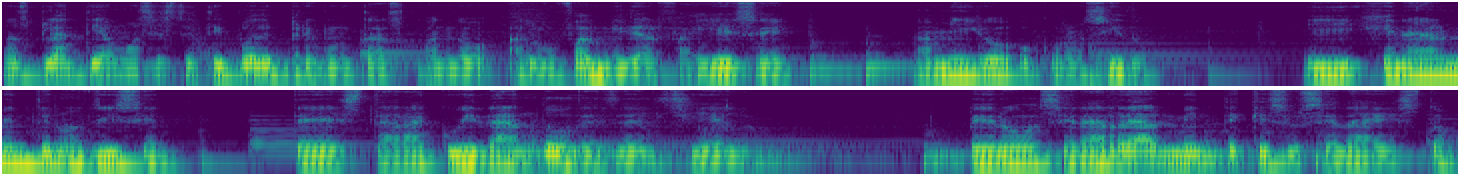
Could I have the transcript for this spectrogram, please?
Nos planteamos este tipo de preguntas cuando algún familiar fallece amigo o conocido, y generalmente nos dicen, te estará cuidando desde el cielo. Pero ¿será realmente que suceda esto?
